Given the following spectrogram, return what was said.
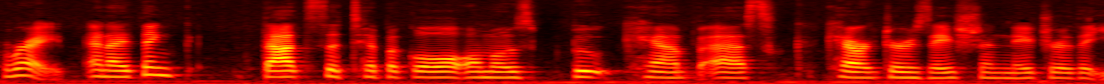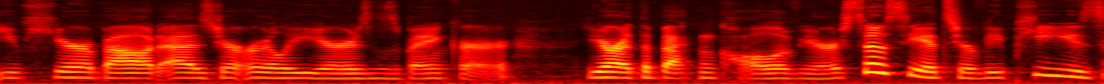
Right. And I think that's the typical, almost boot camp esque characterization nature that you hear about as your early years as a banker. You're at the beck and call of your associates, your VPs,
